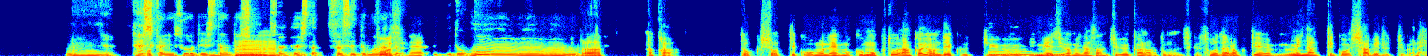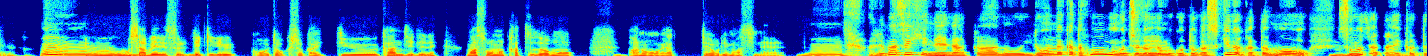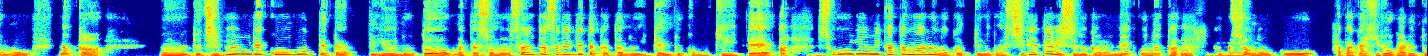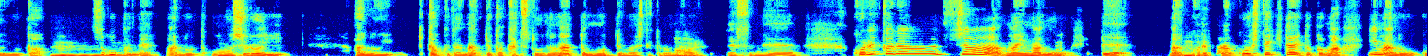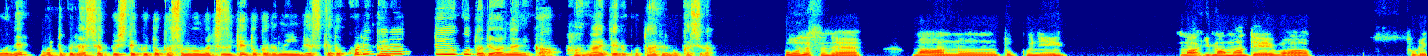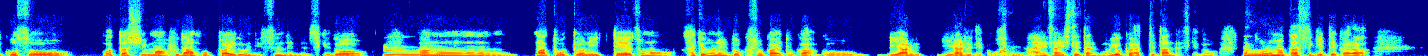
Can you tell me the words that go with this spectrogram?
うん、確かにそうでした。私も参加した、うん、させてもらったそうですね。うんうんうんうん。だから、なんか、読書ってこうね、黙々となんか読んでいくっていうイメージが皆さん強いかなと思うんですけど、そうじゃなくて、みんな結構喋るっていうかね。うんうんうん、おしゃべりする、できる、こう、読書会っていう感じでね。まあ、その活動もあの、やっておりますね。うん。あれはぜひね、うん、なんか、あの、いろんな方、本もちろん読むことが好きな方も、そうじゃない方も、なんか、うんと自分でこう思ってたっていうのと、またその参加されてた方の意見とかも聞いて、あ、うん、そういう見方もあるのかっていうのが知れたりするからね、こうなんか、読書のこう、幅が広がるというか、すごくね、あの、面白いあの、企画だなっていうか活動だなと思ってましたけどね。はい。ですね。これから、じゃあ、まあ今の経て、まあこれからこうしていきたいとか、まあ今のこうね、もっとブラッシュアップしていくとか、そのまま続けるとかでもいいんですけど、これからっっていうことでは何か考えてることあるのかしら？そうですね。まあ、あの、特に、まあ、今までは、それこそ、私、まあ、普段北海道に住んでるんですけど、あの、まあ、東京に行って、その、先ほどね、読書会とか、こう、リアル、リアルでこう、開催してたりもよくやってたんですけど、まあ、コロナ禍過ぎてから、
